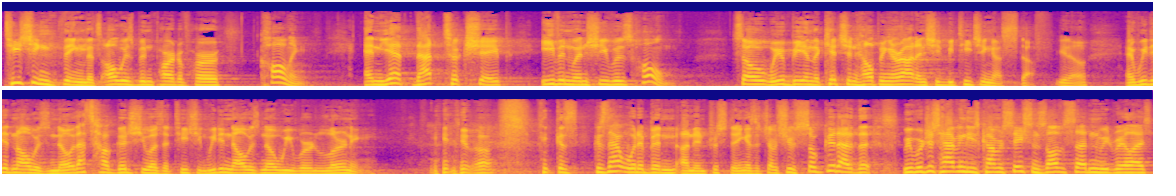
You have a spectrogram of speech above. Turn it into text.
teaching thing that's always been part of her calling. And yet, that took shape even when she was home. So we'd be in the kitchen helping her out, and she'd be teaching us stuff, you know. And we didn't always know. That's how good she was at teaching. We didn't always know we were learning. you know? Because that would have been uninteresting as a child. She was so good at it that we were just having these conversations. All of a sudden, we'd realize,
